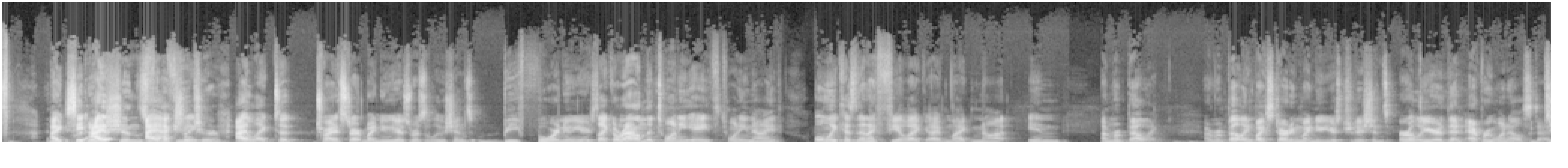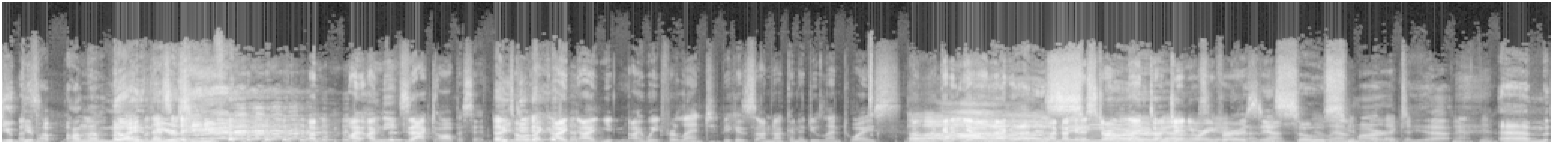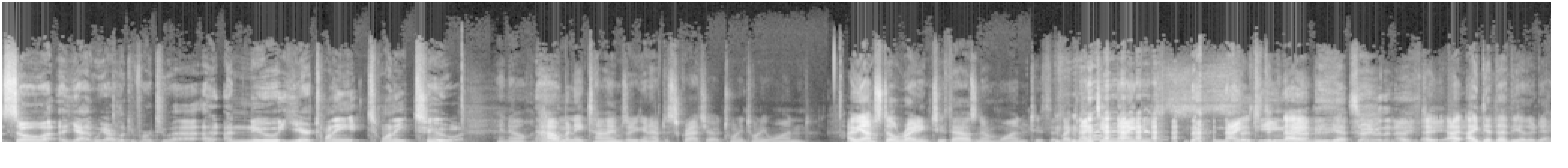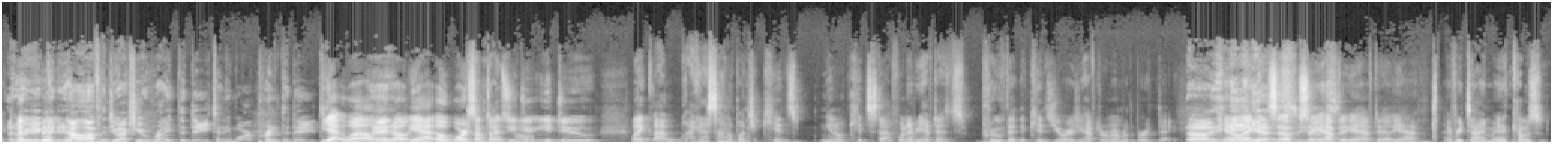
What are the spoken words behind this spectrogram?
I see. I, I for the actually, future? I like to try to start my New Year's resolutions before New Year's, like around the 28th, 29th, only because then I feel like I'm like not in. I'm rebelling. I'm rebelling by starting my New Year's traditions earlier than everyone else does. do you give up on them uh, no, by but New that's- Year's Eve? I'm, I, I'm the exact opposite. Oh, so do? like I, I I wait for Lent because I'm not going to do Lent twice. I'm not gonna yeah I'm Ah, not gonna I'm not going to start Lent on Yeah, January okay. first. That Yeah. is so I like it. I smart. like it. Yeah. yeah. Um, so uh, yeah, we are looking forward to a, a, a new year, 2022. I know. How many times are you gonna have to scratch out 2021? I mean, I'm still writing 2001, two, like 1990. 19. 90, yeah. Starting with a 19. I, I, I did that the other day. Who are you kidding? How often do you actually write the date anymore? Print the date? Yeah, well, Hey? you know, yeah, or, or sometimes you do Oh. you do like I, I gotta sign a bunch of kids, you know, kid stuff. Whenever you have to prove that the kid's yours, you have to remember the birthday. Uh, You know, like yes, so, so you have to you have to yeah every time, and it comes.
